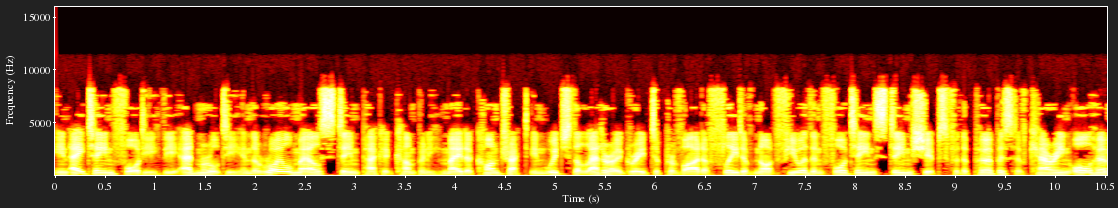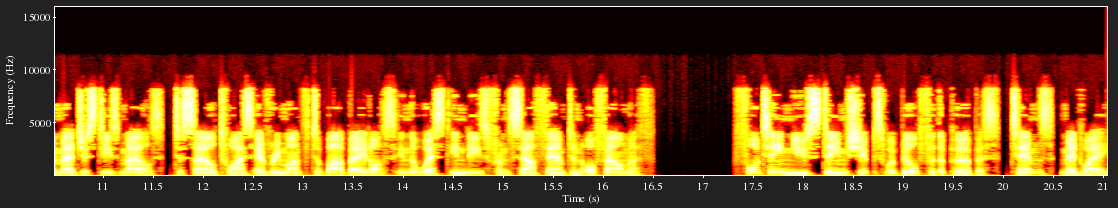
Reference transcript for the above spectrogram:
In 1840 the Admiralty and the Royal Mail Steam Packet Company made a contract in which the latter agreed to provide a fleet of not fewer than 14 steamships for the purpose of carrying all Her Majesty's mails, to sail twice every month to Barbados in the West Indies from Southampton or Falmouth. Fourteen new steamships were built for the purpose, Thames, Medway,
